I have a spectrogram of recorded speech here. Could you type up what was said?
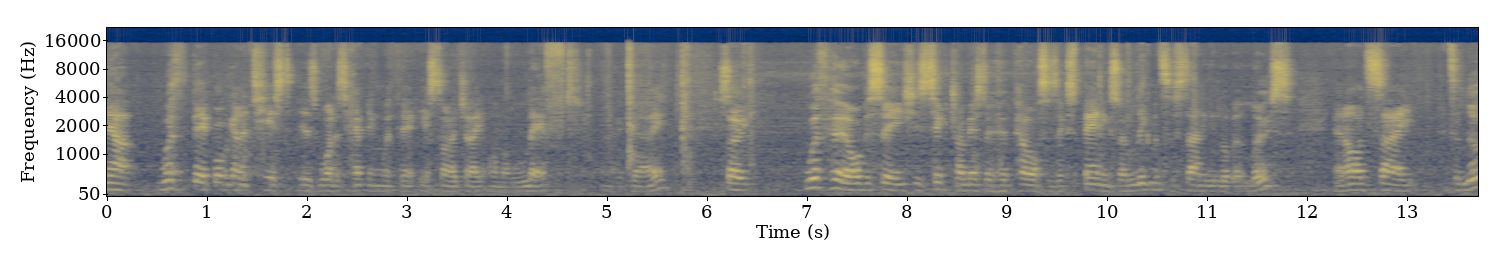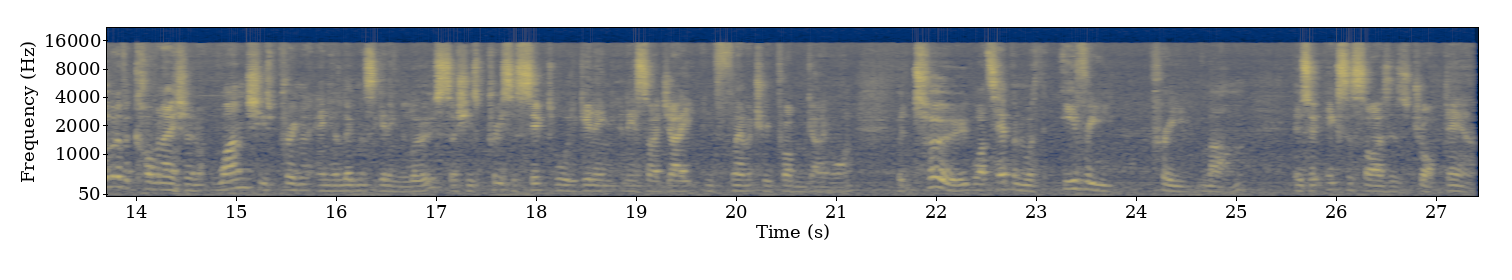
Now, with Bec, what we're going to test is what is happening with that SIJ on the left. Okay, so with her, obviously, she's second trimester, her pelvis is expanding, so ligaments are starting to get a little bit loose. And I would say it's a little bit of a combination. One, she's pregnant and her ligaments are getting loose, so she's pretty susceptible to getting an SIJ inflammatory problem going on. But two, what's happened with every pre mum is her exercises drop down.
